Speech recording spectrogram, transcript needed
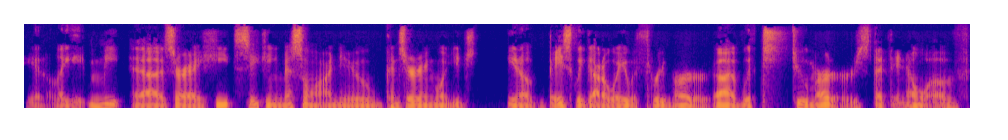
you know, like meat, uh, sorry, a heat seeking missile on you, considering what you, you know, basically got away with three murder, uh, with two murders that they know of.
